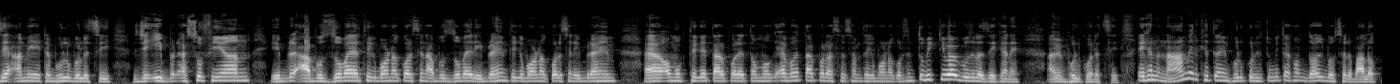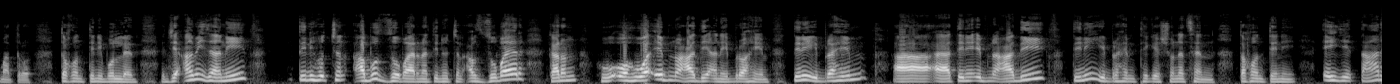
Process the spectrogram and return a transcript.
যে আমি এটা ভুল বলেছি? যে ইব্রা, সুফিয়ান ইব্রা, আবু জোবাইর থেকে বর্ণনা করেছেন, আবু জোবাইর ইব্রাহিম থেকে বর্ণনা করেছেন, ইব্রাহিম অমুক থেকে, তারপরে তমুক, এবং তারপর আসলাম থেকে বর্ণনা করেছেন। তুমি কীভাবে বুঝলে যে এখানে আমি ভুল করেছি? এখানে নামের ক্ষেত্রে আমি ভুল করেছি। তুমি তো এখন দশ বছরের বালক মাত্র। তখন তিনি বললেন যে, আমি জানি তিনি হচ্ছেন আবু জোবায়ের না তিনি হচ্ছেন আবু জোবায়ের কারণ ওহুয়া ইবনু আদি আন ইব্রাহিম। তিনি ইব্রাহিম তিনি ইবন আদি, তিনি ইব্রাহিম থেকে শুনেছেন। তখন তিনি এই যে তার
